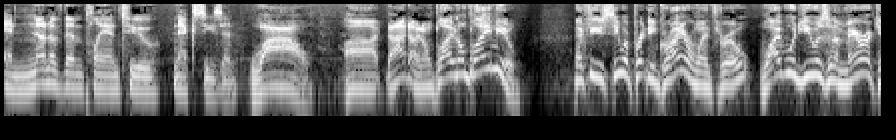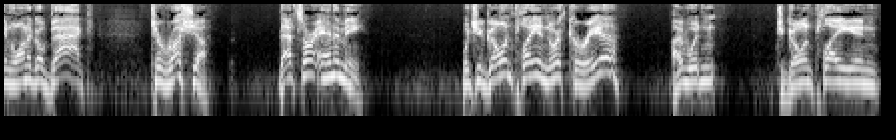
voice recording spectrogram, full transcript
and none of them plan to next season. Wow. Uh, that I don't blame. Don't blame you. After you see what Brittney Griner went through, why would you, as an American, want to go back to Russia? That's our enemy. Would you go and play in North Korea? I wouldn't. Would you go and play in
